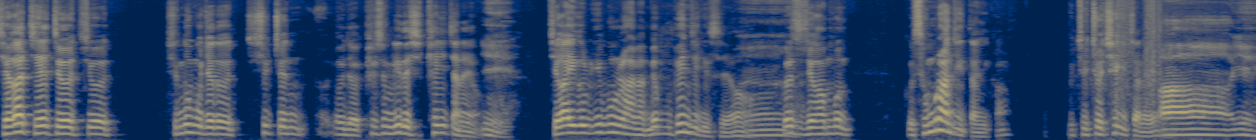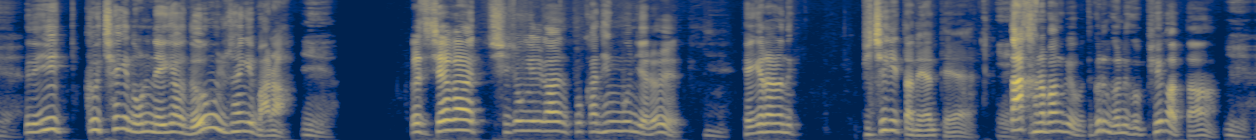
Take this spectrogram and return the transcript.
제가 제 저 저 신동부제도 실전 어, 저 필승 리더십 책 있잖아요. 예. 제가 이걸 이분을 하면 몇번뵌 적이 있어요. 음. 그래서 제가 한번 그 선물한 적이 있다니까. 저, 저 책 있잖아요. 아, 예. 근데 이 그 책에 노는 얘기가 너무 유사한 게 많아. 예. 그래서 제가 시종일관 북한 핵 문제를 음. 해결하는 비책이 있다 내한테 예. 딱 하나 방법이 없다. 그런 거는 그 피해가 없다. 예.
